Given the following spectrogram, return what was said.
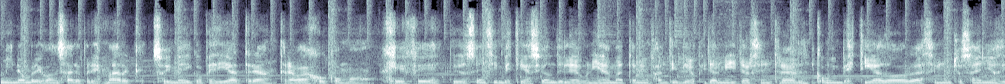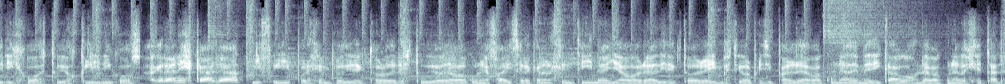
Mi nombre es Gonzalo Pérez Marc, soy médico pediatra, trabajo como jefe de docencia e investigación de la unidad materno-infantil del Hospital Militar Central. Como investigador hace muchos años dirijo estudios clínicos a gran escala y fui, por ejemplo, director del estudio de la vacuna de Pfizer acá en Argentina y ahora director e investigador principal de la vacuna de Medicago, la vacuna vegetal.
